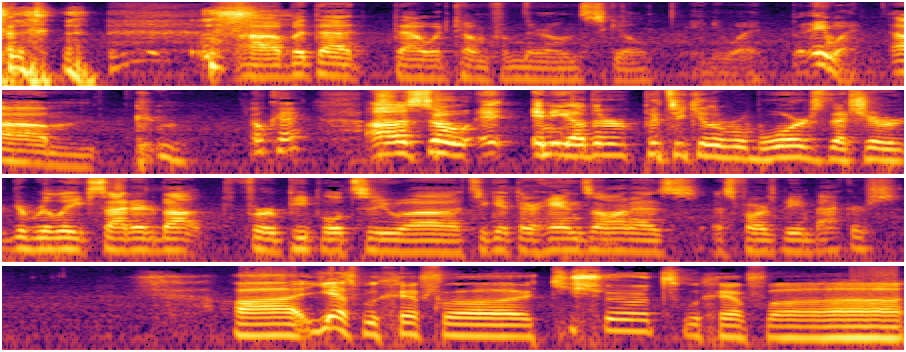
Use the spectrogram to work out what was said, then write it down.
uh, but that that would come from their own skill anyway. But anyway, um, okay. Uh, so, a- any other particular rewards that you're you're really excited about for people to uh, to get their hands on as as far as being backers? Uh, yes, we have uh, T-shirts, we have uh,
